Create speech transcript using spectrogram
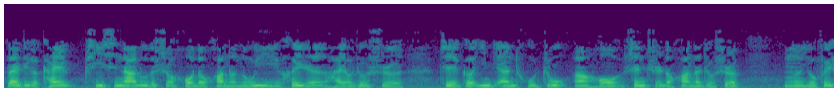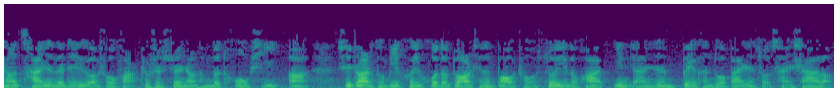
在这个开辟新大陆的时候的话呢，奴役黑人，还有就是。这个印第安土著，然后甚至的话呢，就是嗯有非常残忍的这个手法，就是悬赏他们的头皮啊，谁抓着头皮可以获得多少钱的报酬。所以的话，印第安人被很多白人所残杀了。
